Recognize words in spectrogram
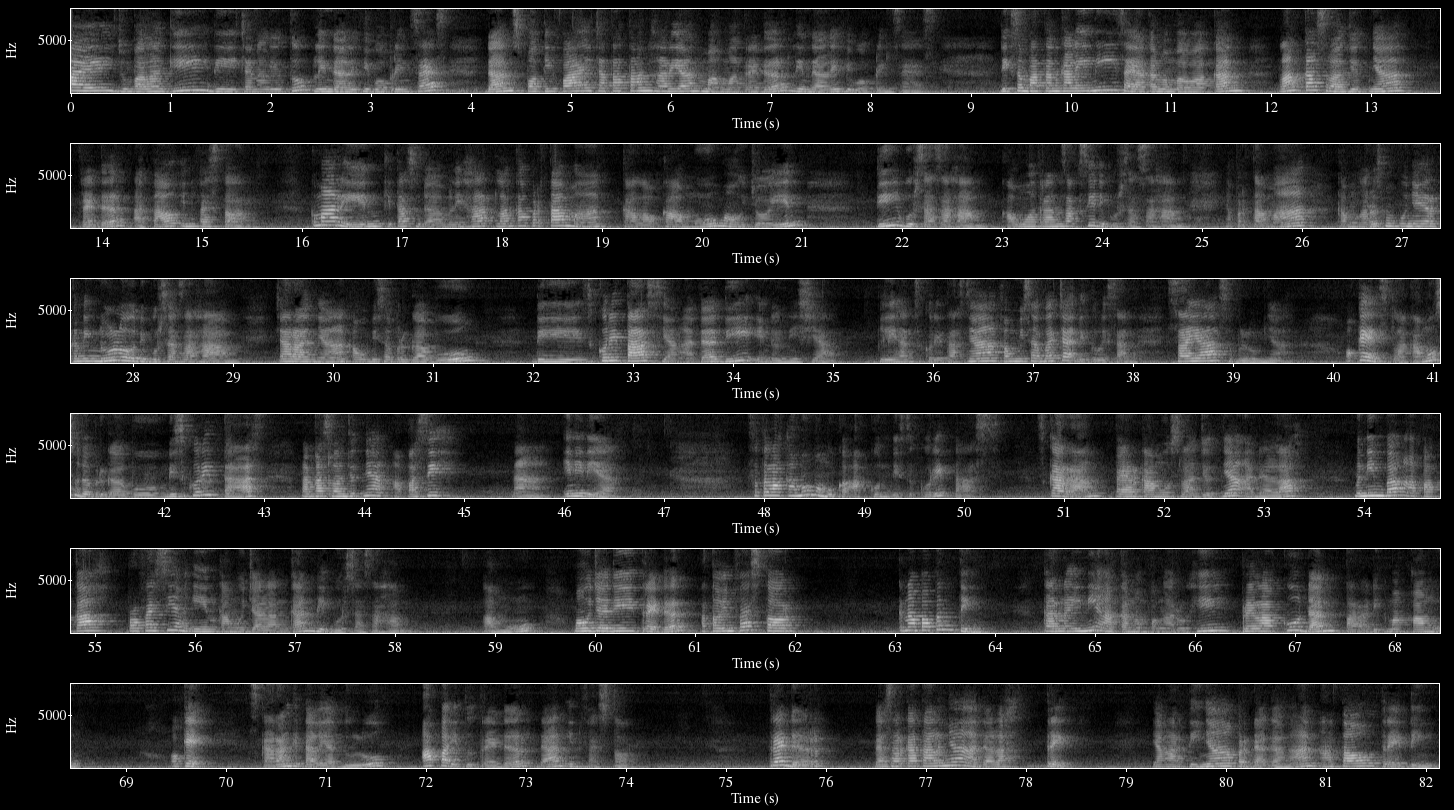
Hai, jumpa lagi di channel YouTube Linda Livibo Princess dan Spotify catatan harian Mama Trader Linda Livibo Princess. Di kesempatan kali ini saya akan membawakan langkah selanjutnya trader atau investor. Kemarin kita sudah melihat langkah pertama kalau kamu mau join di bursa saham. Kamu mau transaksi di bursa saham. Yang pertama, kamu harus mempunyai rekening dulu di bursa saham. Caranya, kamu bisa bergabung di sekuritas yang ada di Indonesia. Pilihan sekuritasnya kamu bisa baca di tulisan saya sebelumnya. Oke, setelah kamu sudah bergabung di sekuritas, langkah selanjutnya apa sih? Nah, ini dia. Setelah kamu membuka akun di sekuritas, sekarang PR kamu selanjutnya adalah menimbang apakah profesi yang ingin kamu jalankan di bursa saham. Kamu mau jadi trader atau investor? Kenapa penting? Karena ini akan mempengaruhi perilaku dan paradigma kamu. Oke, sekarang kita lihat dulu apa itu trader dan investor. Trader, dasar katanya adalah trade yang artinya perdagangan atau trading.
